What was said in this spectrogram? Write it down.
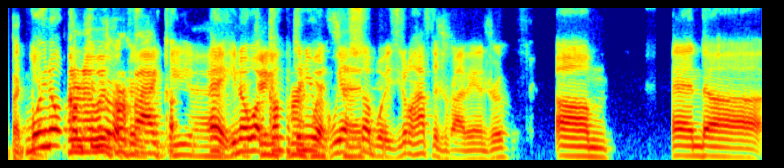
But well, yeah. you know, come to New York. Fact, he, uh, hey, you know what? Come to New York. We have subways. You don't have to drive, Andrew. Um, and uh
